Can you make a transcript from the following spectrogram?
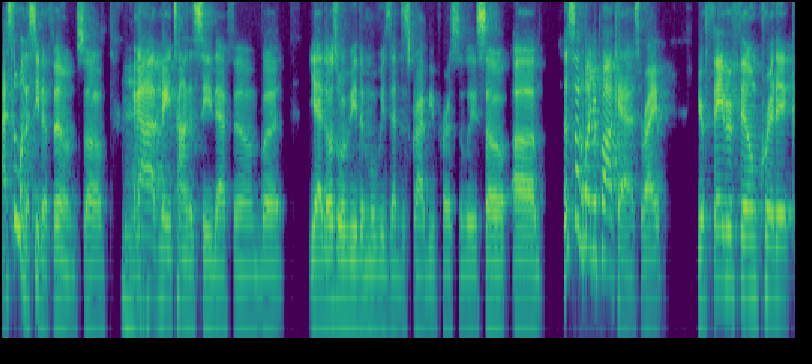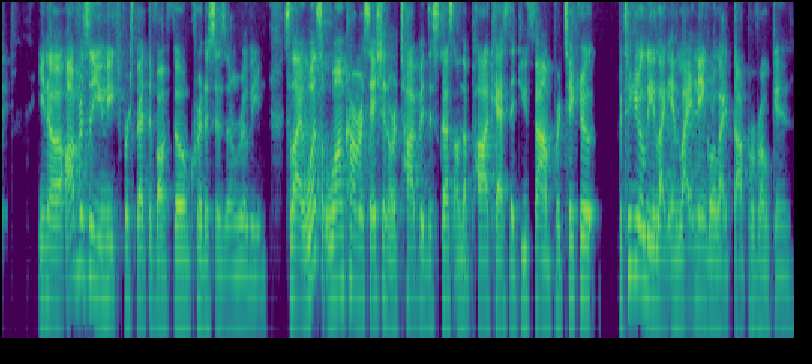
I still want to see the film. So yeah. I gotta make time to see that film. But yeah, those would be the movies that describe you personally. So um, let's talk about your podcast, right? Your favorite film critic, you know, offers a unique perspective on film criticism, really. So, like, what's one conversation or topic discussed on the podcast that you found particular particularly like enlightening or like thought provoking?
